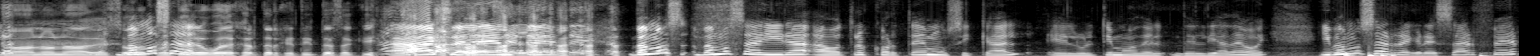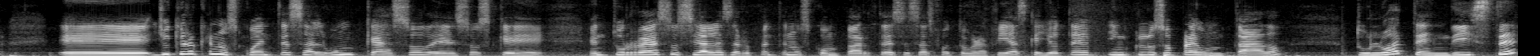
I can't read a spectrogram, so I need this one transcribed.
No, no, nada de eso. Vamos Al a- contrario, voy a dejar tarjetitas aquí. Ah, excelente. Vamos, vamos a ir a, a otro corte musical, el último del, del día de hoy. Y vamos a regresar, Fer. Eh, yo quiero que nos cuentes algún caso de esos que en tus redes sociales de repente nos compartes esas fotografías que yo te he incluso preguntado. ¿Tú lo atendiste?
